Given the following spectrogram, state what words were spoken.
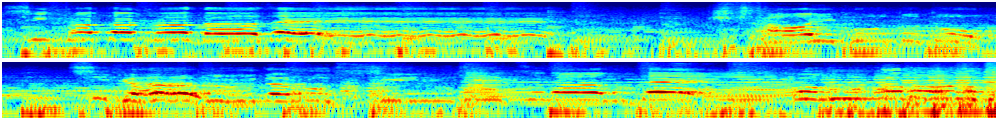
したたかだぜ。聞きたいことと違うだろ真実なんて。こんなものか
